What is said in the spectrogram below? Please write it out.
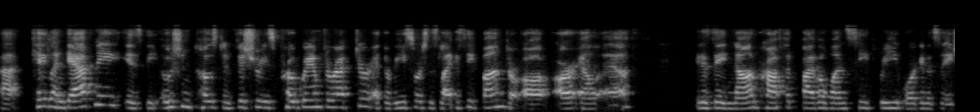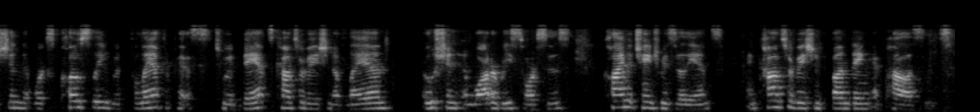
Uh, Kaitilin Gaffney is the Ocean Coast and Fisheries Program Director at the Resources Legacy Fund, or RLF. It is a nonprofit 501c3 organization that works closely with philanthropists to advance conservation of land, ocean, and water resources, climate change resilience, and conservation funding and policies,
